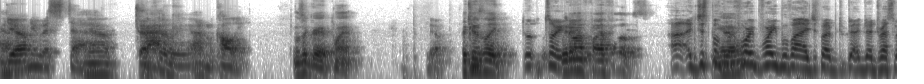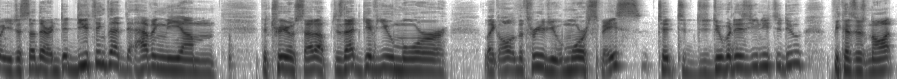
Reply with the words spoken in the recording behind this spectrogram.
uh, Yeah. newest uh, yeah, track definitely. Yeah. um, Macaulay. That's a great point. Yeah. Because like Sorry, we don't have five folks. Uh, just You before, know? before before you move on, I just want to address what you just said there. Do, do you think that having the um the trio set up does that give you more like all the three of you more space to, to, to do what it is you need to do because there's not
